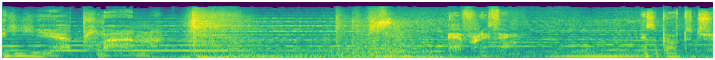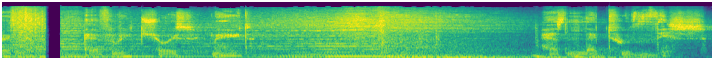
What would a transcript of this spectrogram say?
The plan. Is about to change. Every choice made has led to this.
